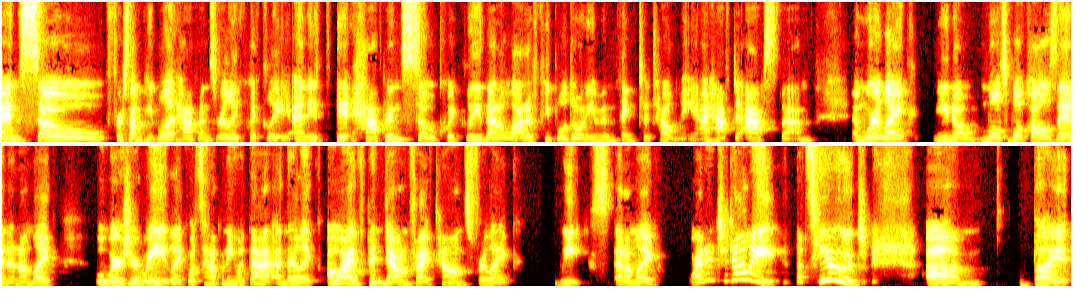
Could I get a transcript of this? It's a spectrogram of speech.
And so for some people it happens really quickly and it it happens so quickly that a lot of people don't even think to tell me. I have to ask them. And we're like, you know, multiple calls in and I'm like, well, where's your weight? Like, what's happening with that? And they're like, oh, I've been down five pounds for like weeks. And I'm like, why didn't you tell me? That's huge. Um, but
